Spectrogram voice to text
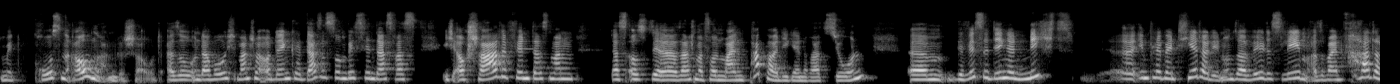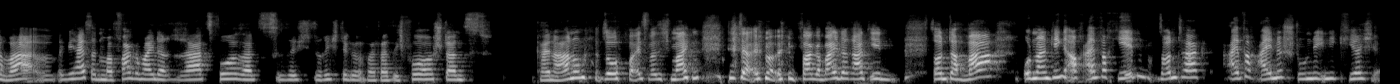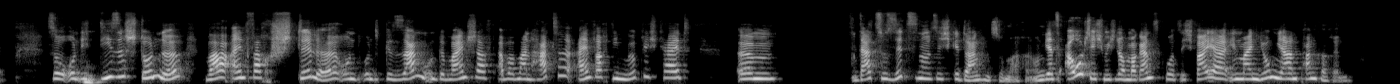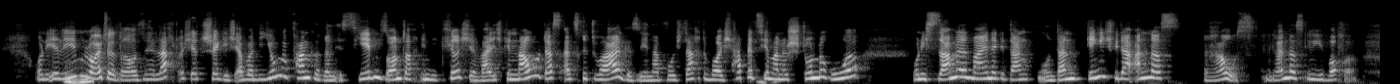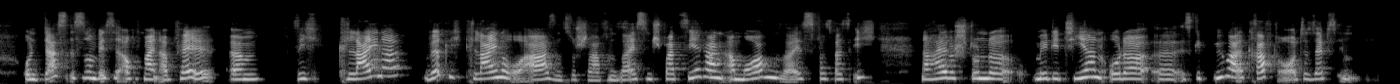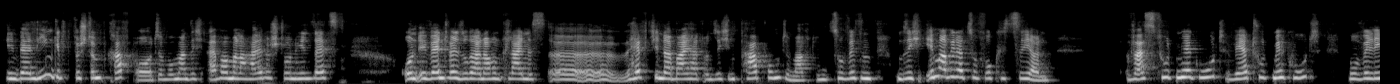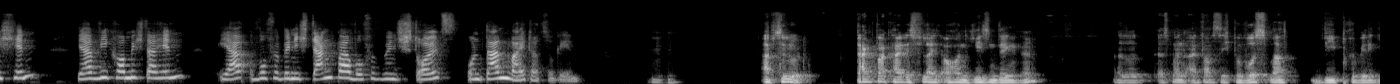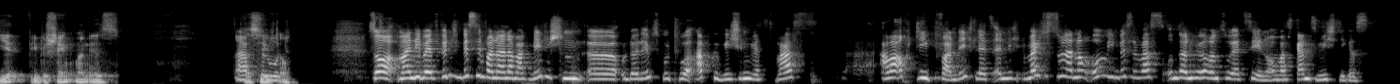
mit großen Augen angeschaut. Also und da, wo ich manchmal auch denke, das ist so ein bisschen das, was ich auch schade finde, dass man das aus der, sag ich mal, von meinem Papa, die Generation, ähm, gewisse Dinge nicht äh, implementiert hat in unser wildes Leben. Also mein Vater war, wie heißt das nochmal, Pfarrgemeinderatsvorsatz, richtige, was weiß ich, Vorstands, keine Ahnung, so weiß, was ich meine, der da immer im Pfarrgemeinderat jeden Sonntag war. Und man ging auch einfach jeden Sonntag einfach eine Stunde in die Kirche. So, und diese Stunde war einfach Stille und, und Gesang und Gemeinschaft, aber man hatte einfach die Möglichkeit, ähm, da zu sitzen und sich Gedanken zu machen. Und jetzt oute ich mich noch mal ganz kurz. Ich war ja in meinen jungen Jahren Punkerin. Und ihr lieben mhm. Leute draußen, ihr lacht euch jetzt checkig, aber die junge Punkerin ist jeden Sonntag in die Kirche, weil ich genau das als Ritual gesehen habe, wo ich dachte, boah, ich habe jetzt hier mal eine Stunde Ruhe und ich sammle meine Gedanken. Und dann ging ich wieder anders raus, anders in die Woche. Und das ist so ein bisschen auch mein Appell, ähm, sich kleine, wirklich kleine Oasen zu schaffen, sei es ein Spaziergang am Morgen, sei es, was weiß ich, eine halbe Stunde meditieren oder äh, es gibt überall Kraftorte, selbst in, in Berlin gibt es bestimmt Kraftorte, wo man sich einfach mal eine halbe Stunde hinsetzt und eventuell sogar noch ein kleines äh, Heftchen dabei hat und sich ein paar Punkte macht, um zu wissen, um sich immer wieder zu fokussieren. Was tut mir gut? Wer tut mir gut? Wo will ich hin? Ja, wie komme ich dahin? Ja, wofür bin ich dankbar? Wofür bin ich stolz? Und dann weiterzugehen. Mhm. Absolut. Dankbarkeit ist vielleicht auch ein Riesending, ne? Also, dass man einfach sich bewusst macht, wie privilegiert, wie beschenkt man ist, Absolut. So, mein Lieber, jetzt bin ich ein bisschen von deiner magnetischen äh, Unternehmenskultur abgewichen. Jetzt was, aber auch deep fand ich letztendlich. Möchtest du da noch irgendwie ein bisschen was unseren Hörern zu erzählen, um was ganz Wichtiges?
